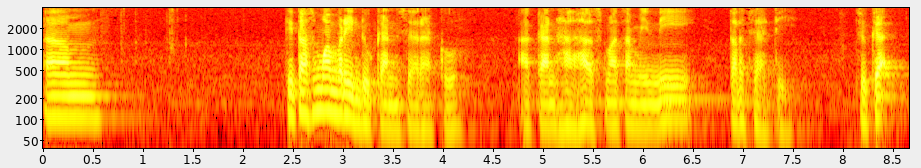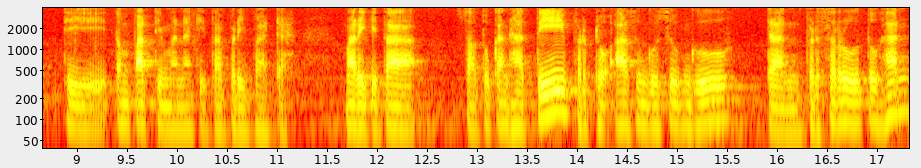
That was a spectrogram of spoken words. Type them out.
um, kita semua merindukan saudaraku akan hal-hal semacam ini terjadi. Juga di tempat di mana kita beribadah. Mari kita satukan hati, berdoa sungguh-sungguh, dan berseru Tuhan,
